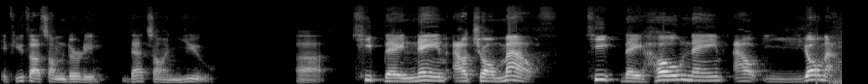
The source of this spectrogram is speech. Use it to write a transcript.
if you thought something dirty, that's on you. Uh, keep they name out your mouth. Keep they whole name out your mouth.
